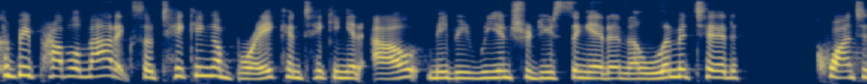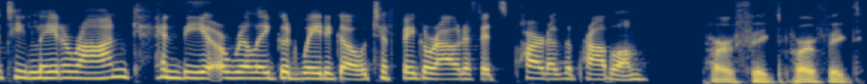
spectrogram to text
could be problematic. So taking a break and taking it out, maybe reintroducing it in a limited quantity later on can be a really good way to go to figure out if it's part of the problem. Perfect, perfect.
